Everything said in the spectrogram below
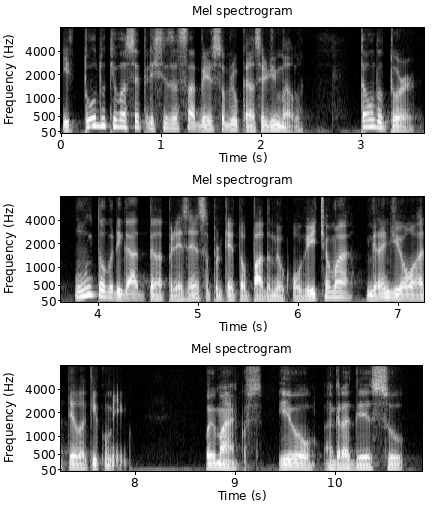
e tudo o que você precisa saber sobre o câncer de mama. Então, doutor, muito obrigado pela presença, por ter topado o meu convite. É uma grande honra tê-lo aqui comigo. Oi, Marcos. Eu agradeço o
